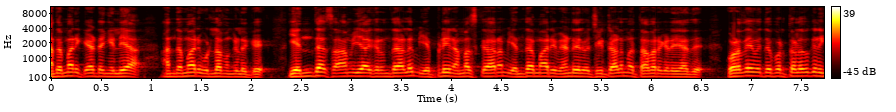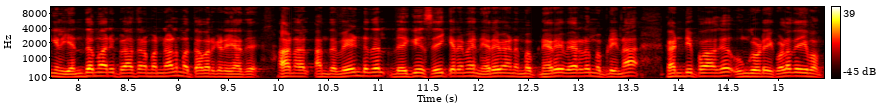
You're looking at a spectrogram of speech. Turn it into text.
அந்த மாதிரி கேட்டீங்க இல்லையா? அந்த மாதிரி உள்ளவங்களுக்கு. எந்த சாமியாக இருந்தாலும் எப்படி நமஸ்காரம் எந்த மாதிரி வேண்டுதல் வச்சுக்கிட்டாலும் அது தவறு கிடையாது. குலதெய்வத்தை பொறுத்தளவுக்கு நீங்கள் எந்த மாதிரி பிரார்த்தனை பண்ணாலும் அது தவறு கிடையாது. ஆனால் அந்த வேண்டுதல் வெகு சீக்கிரமே நிறைவேணும் நிறைவேறணும் அப்படின்னா கண்டிப்பாக உங்களுடைய குலதெய்வம்.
